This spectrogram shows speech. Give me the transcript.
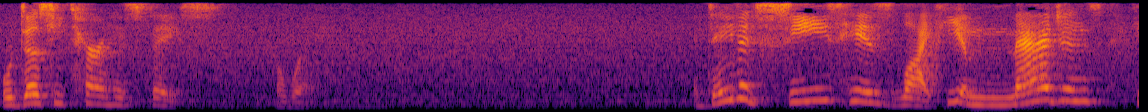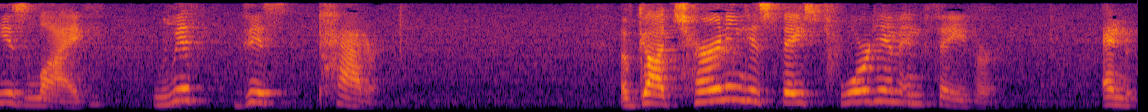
Or does he turn his face away? David sees his life, he imagines his life with this pattern of God turning his face toward him in favor and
